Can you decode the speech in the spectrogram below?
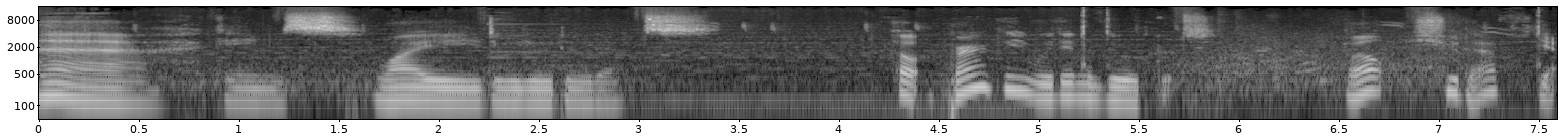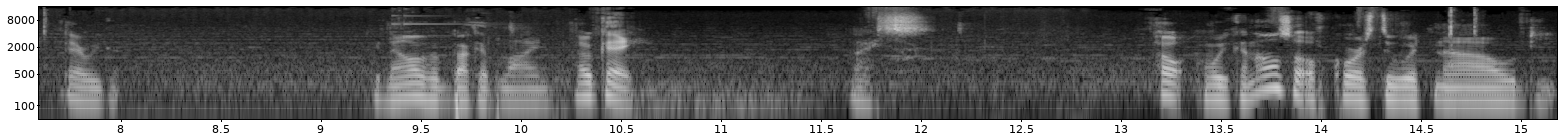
Ah, games. Why do you do that? Oh, apparently we didn't do it good. Well, should have. Yeah, there we go. We now have a backup line. Okay. Nice. Oh, and we can also, of course, do it now the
